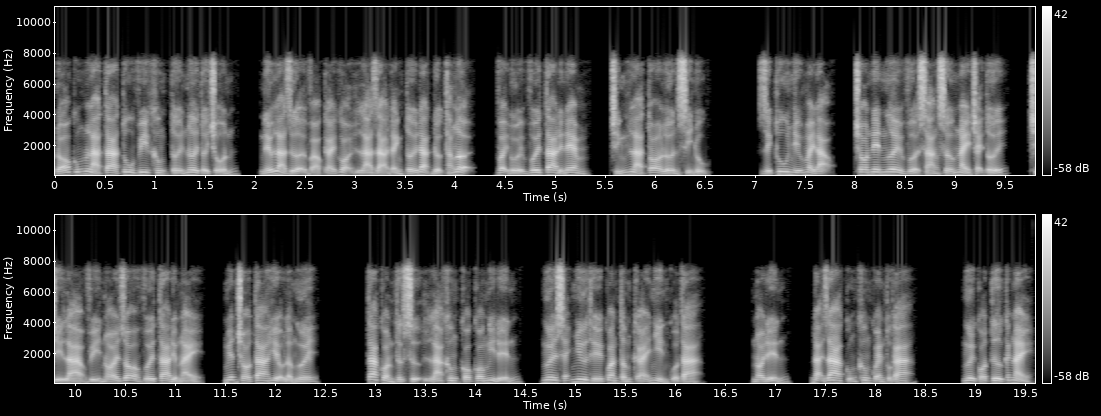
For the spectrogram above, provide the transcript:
đó cũng là ta tu vi không tới nơi tới trốn nếu là dựa vào cái gọi là giả đánh tới đạt được thắng lợi, vậy đối với ta đến em, chính là to lớn xỉ nhục. Dịch thu nhữ mày đạo, cho nên ngươi vừa sáng sớm này chạy tới, chỉ là vì nói rõ với ta điểm này, miễn cho ta hiểu là ngươi. Ta còn thực sự là không có có nghĩ đến, ngươi sẽ như thế quan tâm cái nhìn của ta. Nói đến, đại gia cũng không quen thuộc ta ngươi có tư cách này.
